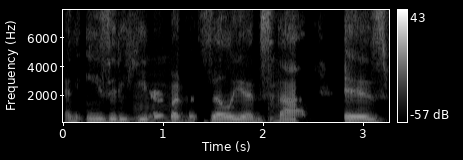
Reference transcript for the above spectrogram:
and easy to hear, Mm. but resilience Mm. that is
